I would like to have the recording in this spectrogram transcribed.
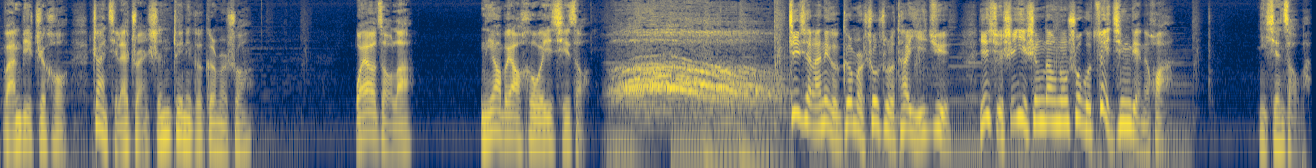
完毕之后站起来，转身对那个哥们说。我要走了，你要不要和我一起走？接下来，那个哥们儿说出了他一句，也许是一生当中说过最经典的话：“你先走吧，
